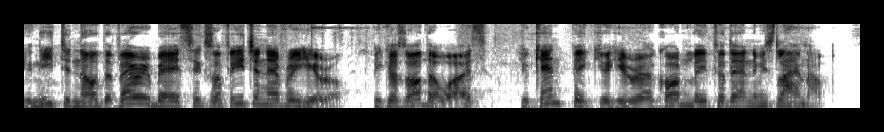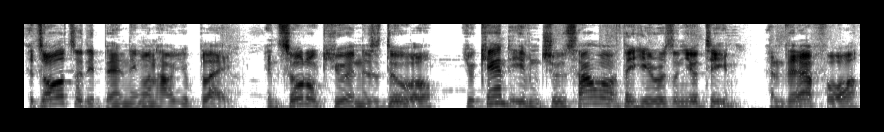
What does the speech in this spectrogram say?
you need to know the very basics of each and every hero, because otherwise you can't pick your hero accordingly to the enemy's lineup. It's also depending on how you play. In solo queue and as duo, you can't even choose half of the heroes on your team. And therefore,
